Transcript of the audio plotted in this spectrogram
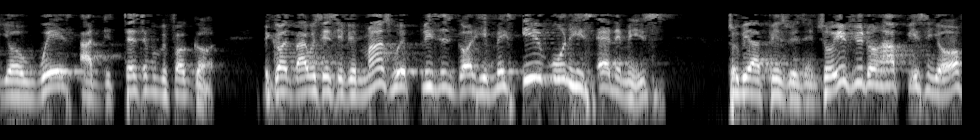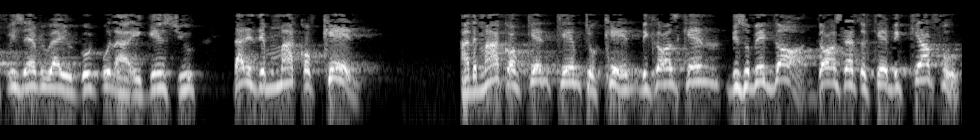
your ways are detestable before God. Because Bible says if a man's way pleases God, he makes even his enemies to be at peace with him. So if you don't have peace in your office, everywhere you go, people are against you. That is the mark of Cain. And the mark of Cain came to Cain because Cain disobeyed God. God said to Cain, be careful.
